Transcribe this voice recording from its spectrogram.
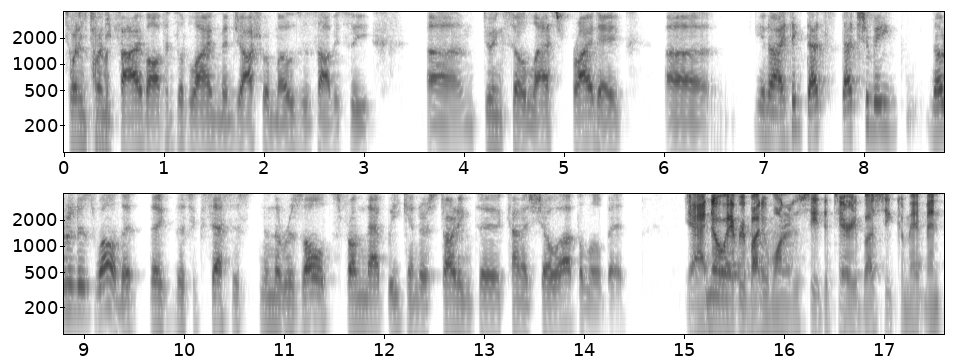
2025 uh-huh. offensive lineman Joshua Moses, obviously um, doing so last Friday. Uh, you know, I think that's that should be noted as well that the, the successes and the results from that weekend are starting to kind of show up a little bit. Yeah, I know everybody wanted to see the Terry Bussey commitment.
